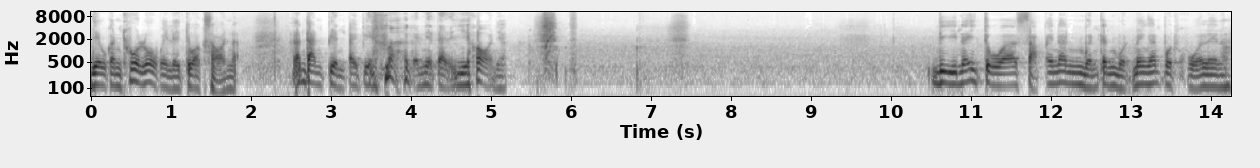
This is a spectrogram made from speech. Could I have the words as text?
เดียวกันทั่วโลกไปเลยตัวอักษรอะแล้วดันเปลี่ยนไปเปลี่ยนมากันเนี่ยแต่ละยี่ห้อเนี่ย ดีนะไอตัวสับไอ้นั่นเหมือนกันหมด ไม่งั้นปวดหัวเลยเนาะ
